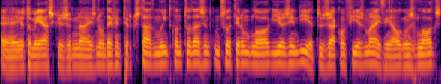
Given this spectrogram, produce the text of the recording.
Uh, eu também acho que os jornais não devem ter gostado muito quando toda a gente começou a ter um blog e hoje em dia tu já confias mais em alguns blogs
